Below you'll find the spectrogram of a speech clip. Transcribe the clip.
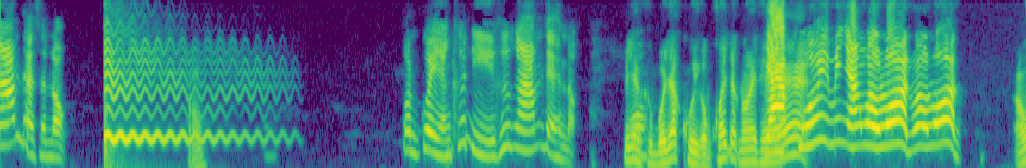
งามๆแต่สนอกเอ้า ต้นกล้วยหยังคือดีคืองามแต่สนอกเป็นอย่างคือบ่อยากคุยกับค่อยจักหน้อยแท้อยากคุยไม่หยังเว้ารอดเว้ารอดเอา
